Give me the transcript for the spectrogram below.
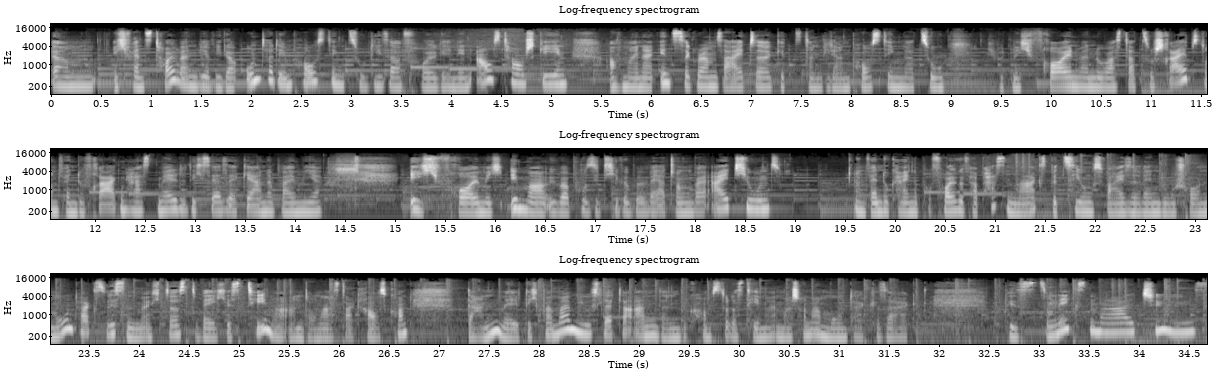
Ähm, ich fände es toll, wenn wir wieder unter dem Posting zu dieser Folge in den Austausch gehen. Auf meiner Instagram-Seite gibt es dann wieder ein Posting dazu. Ich würde mich freuen, wenn du was dazu schreibst und wenn du Fragen hast, melde dich sehr, sehr gerne bei mir. Ich freue mich immer über positive Bewertungen bei iTunes. Und wenn du keine Folge verpassen magst, beziehungsweise wenn du schon montags wissen möchtest, welches Thema am Donnerstag rauskommt, dann melde dich bei meinem Newsletter an, dann bekommst du das Thema immer schon am Montag gesagt. Bis zum nächsten Mal. Tschüss.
